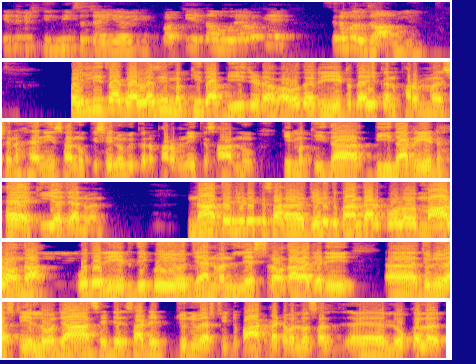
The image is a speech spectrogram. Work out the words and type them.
ਇਹਦੇ ਵਿੱਚ ਕਿੰਨੀ ਕੁ ਸੱਚਾਈ ਆ ਵੀ ਵਾਕਈ ਇਦਾਂ ਹੋ ਰਿਹਾ ਵਾ ਕਿ ਸਿਰਫ ਇਲਜ਼ਾਮ ਹੀ ਹੈ ਪਹਿਲੀ ਤਾਂ ਗੱਲ ਹੈ ਜੀ, ਮੱਕੀ ਦਾ ਬੀਜ ਜਿਹੜਾ ਵਾ, ਉਹਦੇ ਰੇਟ ਦਾ ਹੀ ਕਨਫਰਮੇਸ਼ਨ ਹੈ ਨਹੀਂ ਸਾਨੂੰ, ਕਿਸੇ ਨੂੰ ਵੀ ਕਨਫਰਮ ਨਹੀਂ, ਕਿਸਾਨ ਨੂੰ, ਕਿ ਮੱਕੀ ਦਾ ਬੀ ਦਾ ਰੇਟ ਹੈ ਕੀ ਆ ਜੈਨੂਇਨ ਨਾ ਤੇ ਜਿਹੜੇ ਕਿਸਾ- ਜਿਹੜੇ ਦੁਕਾਨਦਾਰ ਕੋਲ ਮਾਲ ਆਉਂਦਾ, ਉਹਦੇ ਰੇਟ ਦੀ ਕੋਈ ਉਹ ਜੈਨੂਇਨ ਲਿਸਟ ਲਾਉਂਦਾ ਵਾ, ਜਿਹੜੀ ਯੂਨੀਵਰਸਿਟੀ ਵੱਲੋਂ ਜਾਂ ਸਾਡੇ- ਸਾਡੇ ਯੂਨੀਵਰਸਿਟੀ ਡਿਪਾਰਟਮੈਂਟ ਵੱਲੋਂ ਲੋਕਲ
